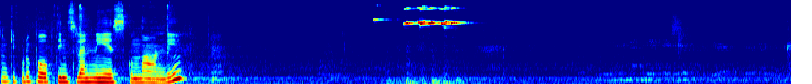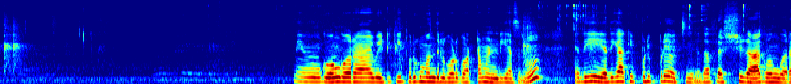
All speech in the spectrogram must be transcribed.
ఇంక ఇప్పుడు పోపు దినుసులు అన్నీ వేసుకుందామండి మేము గోంగూర వీటికి పురుగు మందులు కూడా కొట్టమండి అసలు. ఇది అదిగాక ఇప్పుడిప్పుడే వచ్చింది కదా ఫ్రెష్గా గోంగూర.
